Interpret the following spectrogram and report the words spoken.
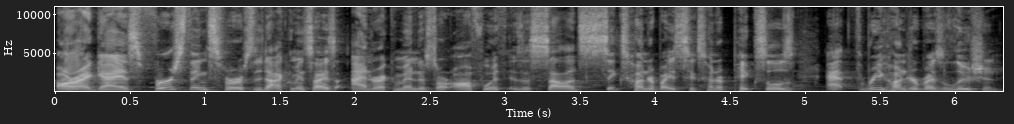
Alright guys, first things first, the document size I'd recommend to start off with is a solid 600 by 600 pixels at 300 resolution.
